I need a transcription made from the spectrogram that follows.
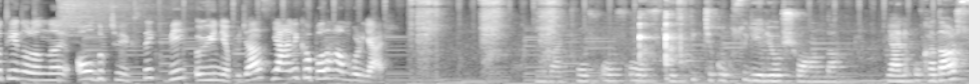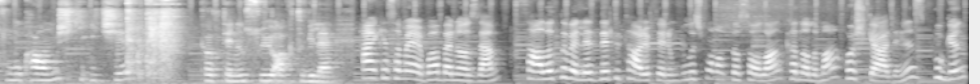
protein oranı oldukça yüksek bir öğün yapacağız. Yani kapalı hamburger. Ben of of of kestikçe kokusu geliyor şu anda. Yani o kadar sulu kalmış ki içi köftenin suyu aktı bile. Herkese merhaba ben Özlem. Sağlıklı ve lezzetli tariflerin buluşma noktası olan kanalıma hoş geldiniz. Bugün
